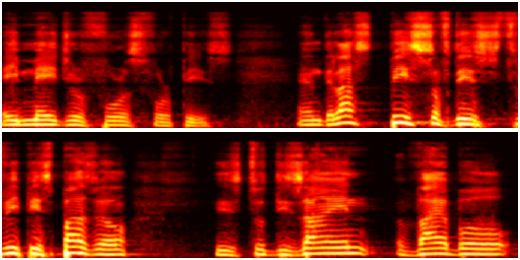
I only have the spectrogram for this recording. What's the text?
a major force for peace. And the last piece of this three piece puzzle is to design viable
